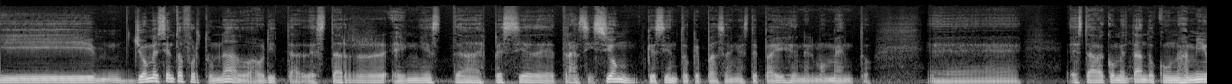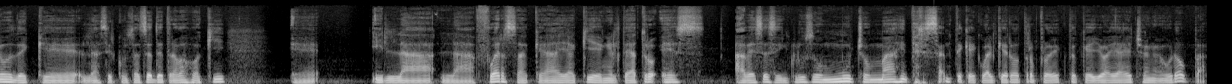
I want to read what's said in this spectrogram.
y yo me siento afortunado ahorita de estar en esta especie de transición que siento que pasa en este país en el momento. Eh, estaba comentando con unos amigos de que las circunstancias de trabajo aquí eh, y la, la fuerza que hay aquí en el teatro es a veces incluso mucho más interesante que cualquier otro proyecto que yo haya hecho en Europa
